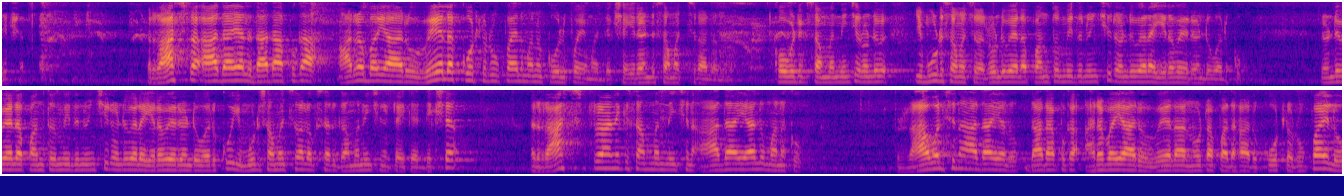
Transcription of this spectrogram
దీక్ష రాష్ట్ర ఆదాయాలు దాదాపుగా అరవై ఆరు వేల కోట్ల రూపాయలు మనం కోల్పోయాం అధ్యక్ష ఈ రెండు సంవత్సరాలలో. కోవిడ్కి సంబంధించి రెండు ఈ మూడు సంవత్సరాలు రెండు వేల పంతొమ్మిది నుంచి రెండు వేల ఇరవై రెండు వరకు. రెండు వేల పంతొమ్మిది నుంచి రెండు వేల ఇరవై రెండు వరకు ఈ మూడు సంవత్సరాలు ఒకసారి గమనించినట్టయితే అధ్యక్ష రాష్ట్రానికి సంబంధించిన ఆదాయాలు మనకు రావాల్సిన ఆదాయాలు దాదాపుగా అరవై ఆరు వేల నూట పదహారు కోట్ల రూపాయలు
